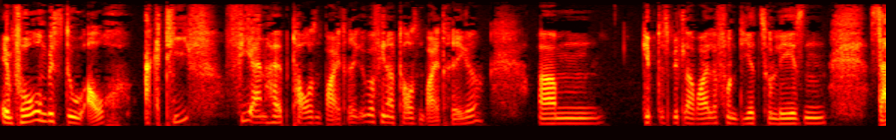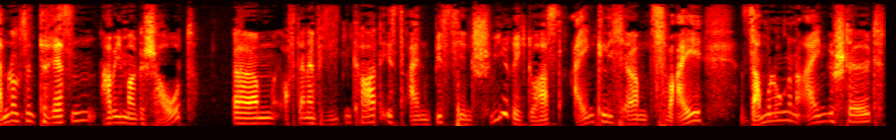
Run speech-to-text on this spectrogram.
Im Forum bist du auch aktiv. Viereinhalbtausend Beiträge, über 400.000 Beiträge ähm, gibt es mittlerweile von dir zu lesen. Sammlungsinteressen habe ich mal geschaut. Ähm, auf deiner Visitenkarte ist ein bisschen schwierig. Du hast eigentlich ähm, zwei Sammlungen eingestellt.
